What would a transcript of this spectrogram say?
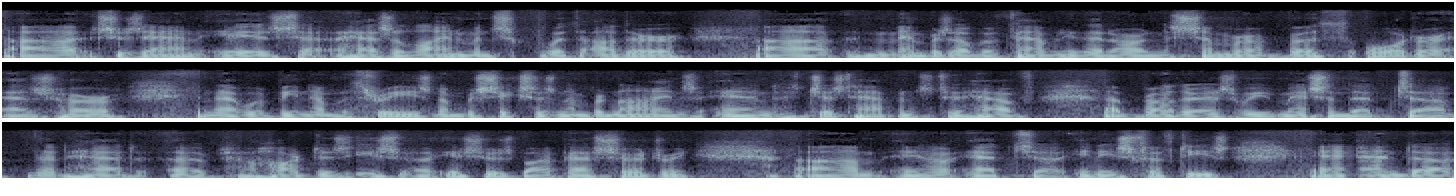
uh, Suzanne is uh, has alignments with other uh, members of a family that are in the similar birth order as her, and that would be number threes, number sixes, number nines, and just happens to have a brother, as we mentioned, that uh, that had uh, heart disease uh, issues, bypass surgery, um, you know, at uh, in his fifties, and uh,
